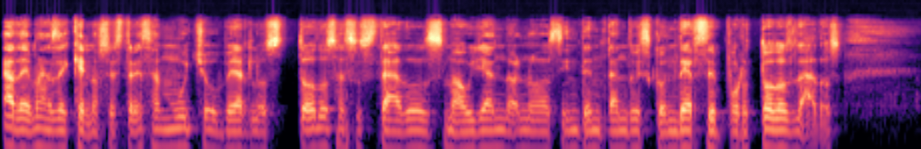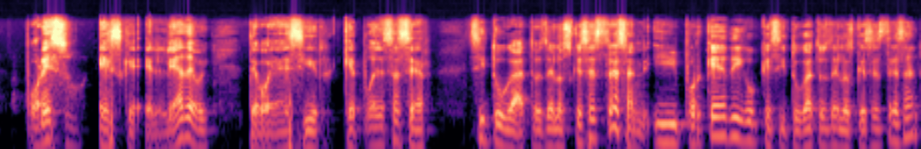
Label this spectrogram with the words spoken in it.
además de que nos estresa mucho verlos todos asustados, maullándonos, intentando esconderse por todos lados. Por eso es que el día de hoy te voy a decir qué puedes hacer si tu gato es de los que se estresan. ¿Y por qué digo que si tu gato es de los que se estresan?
